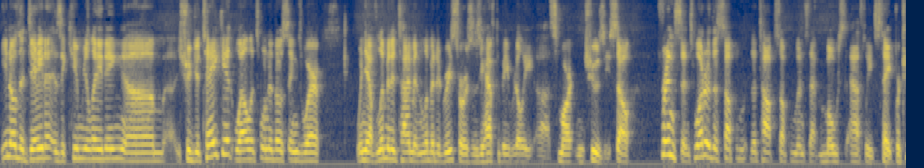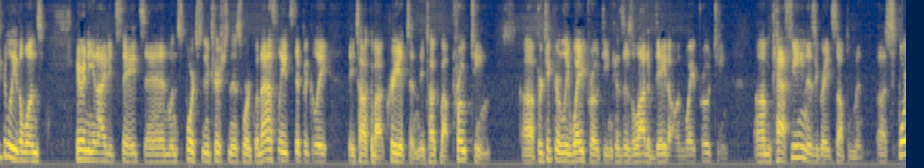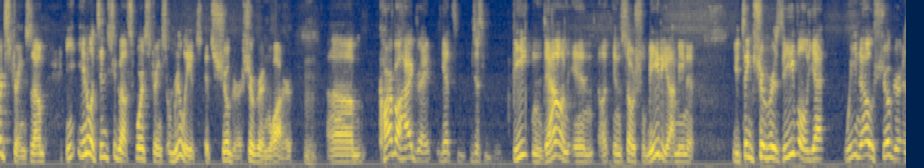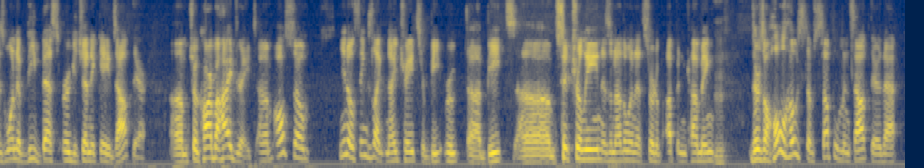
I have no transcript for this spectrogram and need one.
you know, the data is accumulating. Um, should you take it? Well, it's one of those things where when you have limited time and limited resources, you have to be really uh, smart and choosy. So, for instance, what are the supple- the top supplements that most athletes take, particularly the ones here in the United States? And when sports nutritionists work with athletes, typically they talk about creatine, they talk about protein, uh, particularly whey protein, because there's a lot of data on whey protein. Um, caffeine is a great supplement. Uh, sports drinks. Um, y- you know what's interesting about sports drinks? Really, it's it's sugar, sugar and water. Hmm. Um, carbohydrate gets just beaten down in uh, in social media. I mean, you'd think sugar is evil, yet we know sugar is one of the best ergogenic aids out there. Um, so carbohydrate. Um, also, you know, things like nitrates or beetroot uh, beets. Um, citrulline is another one that's sort of up and coming. Mm. There's a whole host of supplements out there that,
